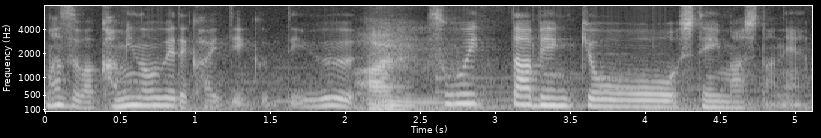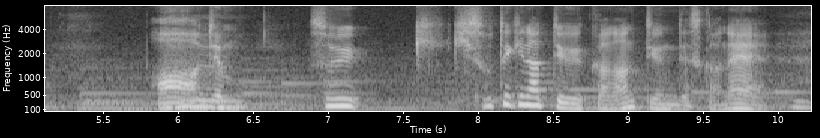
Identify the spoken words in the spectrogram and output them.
まずは紙の上で描いていくっていう、はい、そういった勉強をしていましたね。あ、うん、でもそういう基礎的なっていうかなんていうんですかね、うん。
